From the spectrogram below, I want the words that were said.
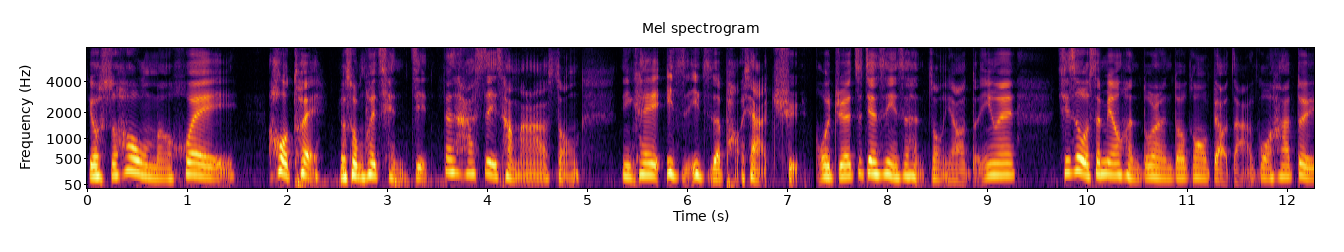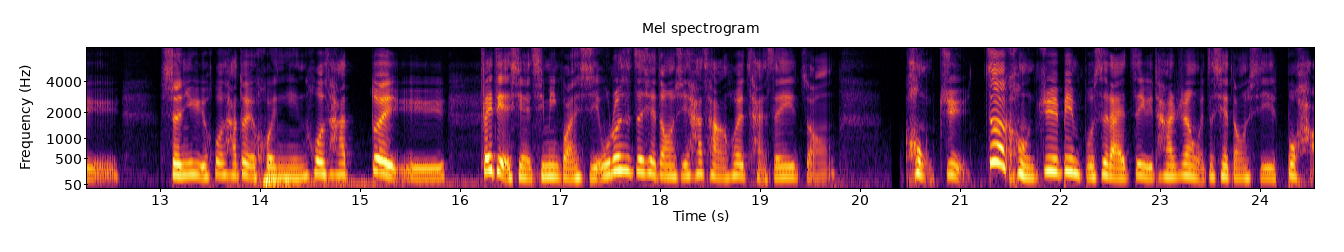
有时候我们会后退，有时候我们会前进，但是它是一场马拉松，你可以一直一直的跑下去。我觉得这件事情是很重要的，因为其实我身边有很多人都跟我表达过，他对于生育，或者他对于婚姻，或者他对于非典型的亲密关系，无论是这些东西，他常常会产生一种恐惧。这个恐惧并不是来自于他认为这些东西不好，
